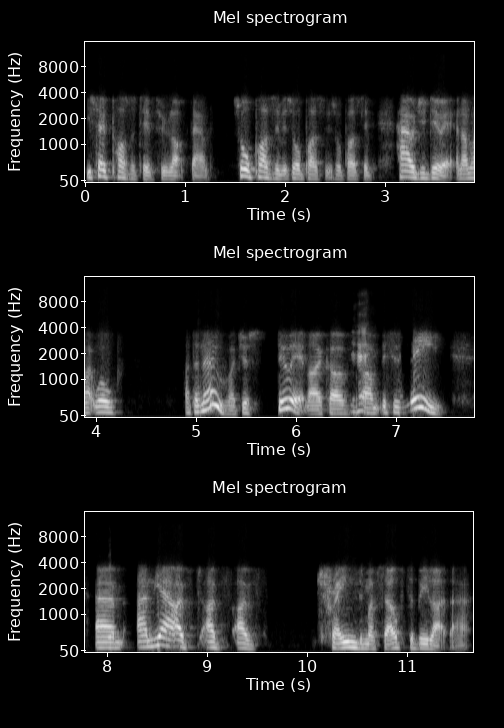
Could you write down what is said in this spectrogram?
"You're so positive through lockdown. It's all positive. It's all positive. It's all positive. How would you do it?" And I'm like, "Well, I don't know. I just do it. Like I've Yeah. um, this is me." Um, and yeah, I've I've I've trained myself to be like that.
